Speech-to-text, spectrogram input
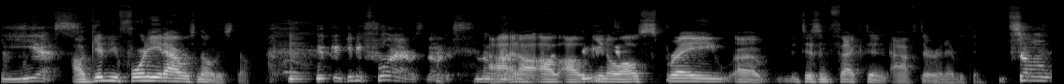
Yes, I'll give you 48 hours notice, though. you can give me four hours notice. No Uh, and I'll, I'll, I'll, you know, I'll spray uh, disinfectant after and everything. So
